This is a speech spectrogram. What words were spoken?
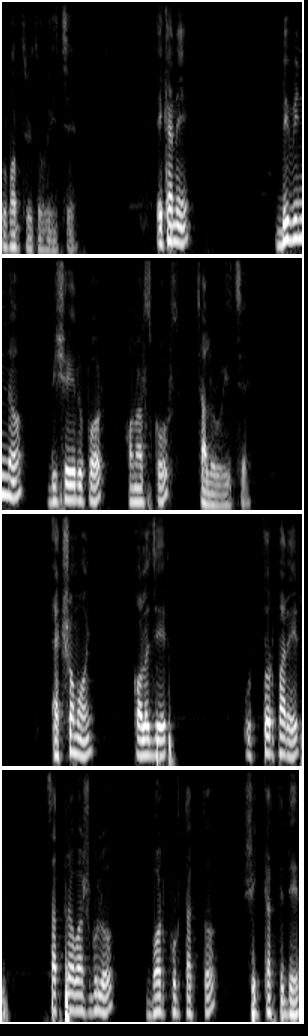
রূপান্তরিত হয়েছে। এখানে বিভিন্ন বিষয়ের উপর অনার্স কোর্স চালু রয়েছে। একসময় কলেজের উত্তর পাড়ের ছাত্রাবাসগুলো ভরপুর থাকত শিক্ষার্থীদের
